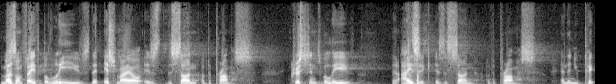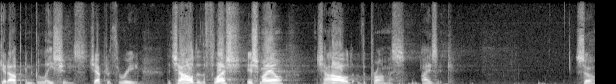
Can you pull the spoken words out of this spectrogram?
Muslim faith believes that Ishmael is the son of the promise. Christians believe that Isaac is the son of the promise. And then you pick it up in Galatians chapter 3. The child of the flesh, Ishmael, child of the promise, Isaac. So,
